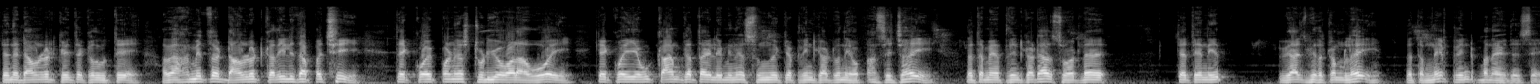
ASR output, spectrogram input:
તેને ડાઉનલોડ કઈ રીતે કરવું તે. હવે આ મિત્રો ડાઉનલોડ કરી લીધા પછી તે કોઈ પણ સ્ટુડિયોવાળા હોય કે કોઈ એવું કામ કરતા લેમિનેશનનું કે પ્રિન્ટ એવા પાસે જઈ ને તમે પ્રિન્ટ કઢાવશો એટલે તે તેની વ્યાજબી રકમ લઈ ને તમને પ્રિન્ટ બનાવી દેશે.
